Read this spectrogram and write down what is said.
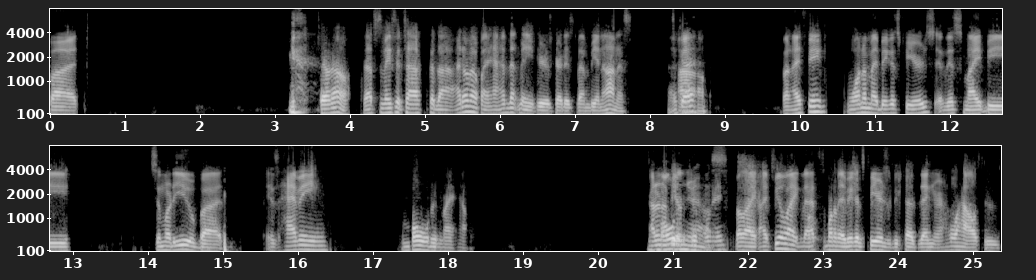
but I don't know. That's makes it tough because uh, I don't know if I have that many fears, Curtis. If I'm being honest. Okay. Um, but I think one of my biggest fears, and this might be similar to you, but is having mold in my house. I don't know if you your ever house. but like I feel like that's one of my biggest fears is because then your whole house is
